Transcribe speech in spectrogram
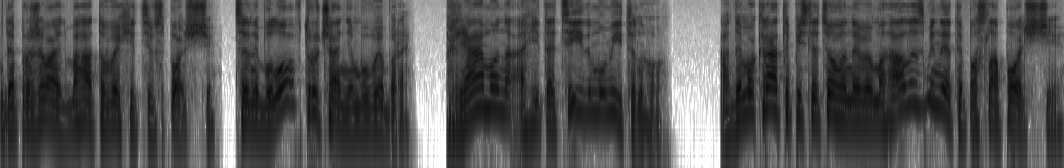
де проживають багато вихідців з Польщі, це не було втручанням у вибори прямо на агітаційному мітингу. А демократи після цього не вимагали змінити посла Польщі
